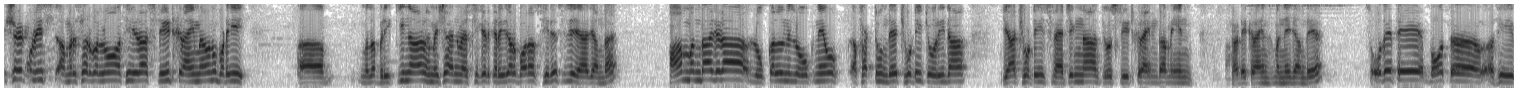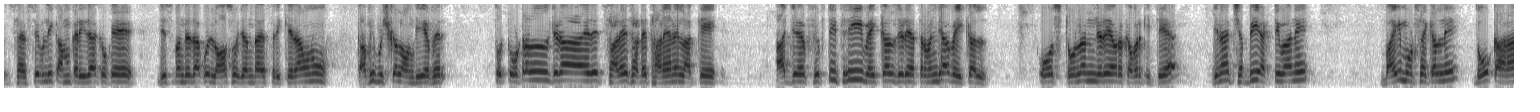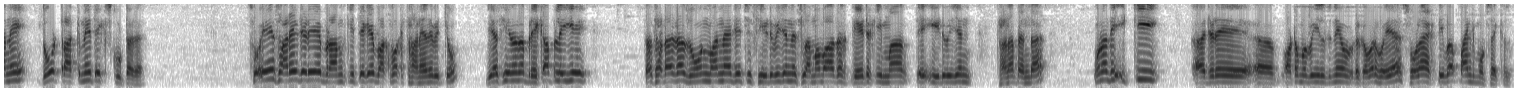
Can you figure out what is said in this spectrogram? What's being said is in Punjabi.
ਕਮਿਸ਼ਨਰੇਟ ਪੁਲਿਸ ਅੰਮ੍ਰਿਤਸਰ ਵੱਲੋਂ ਅਸੀਂ ਜਿਹੜਾ ਸਟਰੀਟ ਕ੍ਰਾਈਮ ਹੈ ਉਹਨੂੰ ਬੜੀ ਮਤਲਬ ਬਰੀਕੀ ਨਾਲ ਹਮੇਸ਼ਾ ਇਨਵੈਸਟੀਗੇਟ ਕਰੀਦਾ ਔਰ ਬਹੁਤ ਸੀਰੀਅਸਲੀ ਲਿਆ ਜਾਂਦਾ ਆਮ ਬੰਦਾ ਜਿਹੜਾ ਲੋਕਲ ਨੇ, ਲੋਕ ਨੇ ਉਹ ਅਫੈਕਟ ਹੁੰਦੇ ਛੋਟੀ ਚੋਰੀ ਨਾਲ ਜਾਂ ਛੋਟੀ ਸਨੈਚਿੰਗ ਨਾਲ, ਜੋ ਸਟਰੀਟ ਕ੍ਰਾਈਮ ਦਾ ਮੇਨ ਸਾਡੇ ਕ੍ਰਾਈਮਸ ਮੰਨੇ ਜਾਂਦੇ ਆ। ਸੋ ਉਹਦੇ ਤੇ ਬਹੁਤ ਅਸੀਂ ਸੈਂਸਿਟਿਵਲੀ ਕੰਮ ਕਰੀਦਾ ਕਿਉਂਕਿ ਜਿਸ ਬੰਦੇ ਦਾ ਕੋਈ ਲਾਸ ਹੋ ਜਾਂਦਾ ਇਸ ਤਰੀਕੇ ਨਾਲ ਉਹਨੂੰ ਕਾਫੀ ਮੁਸ਼ਕਲ ਆਉਂਦੀ ਹੈ ਫਿਰ। ਤੋ ਟੋਟਲ ਜਿਹੜਾ ਇਹਦੇ 'ਚ ਸਾਰੇ ਸਾਡੇ ਥਾਣਿਆਂ ਨੇ ਲੱਗ ਕੇ ਅੱਜ 53 ਵਹੀਕਲ ਜਿਹੜੇ ਆ, 53 ਵਹੀਕਲ ਉਹ ਸਟੋਲਨ ਜਿਹੜੇ ਉਹ ਰਿਕਵਰ ਕੀਤੇ ਆ। ਜਿਨ੍ਹਾਂ 'ਚ 26 ਐਕਟਿਵਾ ਨੇ 22 ਮੋਟਰਸਾਈਕਲ ਨੇ ਦੋ ਕਾਰਾਂ ਨੇ ਦੋ ਟਰੱਕ ਨੇ ਤੇ ਇੱਕ ਸਕੂਟਰ ਹੈ। ਸੋ ਇਹ ਸਾਰੇ ਜਿਹੜੇ ਬਰਾਮਦ ਕੀਤੇ ਗਏ ਵੱਖ-ਵੱਖ ਥਾਣਿਆਂ ਦੇ ਵਿੱਚੋਂ। ਜੇ ਅਸੀਂ ਇਹਨਾਂ ਦਾ ਬ੍ਰੇਕਅਪ ਲਈਏ ਤਾਂ ਸਾਡਾ ਜਿਹੜਾ ਜ਼ੋਨ 1 ਹੈ ਜਿਸ 'ਚ ਸੀ ਡਿਵੀਜ਼ਨ ਇਸਲਾਮਾਬਾਦ ਗੇਟ ਕੀਮਾ ਤੇ e ਈ ਡਿਵੀਜ਼ਨ ਥਾਣਾ ਪੈਂਦਾ। ਉਹਨਾਂ ਦੀ 21 ਜਿਹੜੇ ਆਟੋਮੋਬਾਈਲਸ ਨੇ ਉਹ ਰਿਕਵਰ ਹੋਏ ਆ 16 ਐਕਟਿਵਾ 5 ਮੋਟਰਸਾਈਕਲ।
